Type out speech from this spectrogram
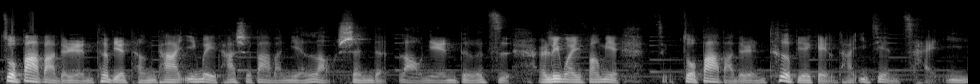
做爸爸的人特别疼他，因为他是爸爸年老生的，老年得子，而另外一方面，做爸爸的人特别给了他一件彩衣，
